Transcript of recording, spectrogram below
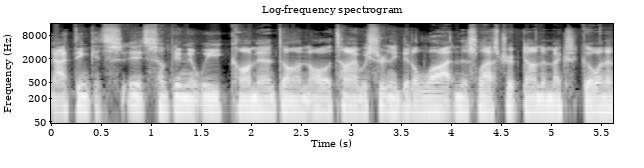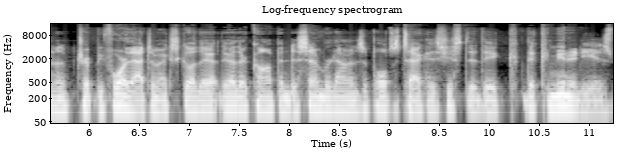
I think it's it's something that we comment on all the time. We certainly did a lot in this last trip down to Mexico, and then the trip before that to Mexico, the, the other comp in December down in Zapoltepec. Is just the, the, the community is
